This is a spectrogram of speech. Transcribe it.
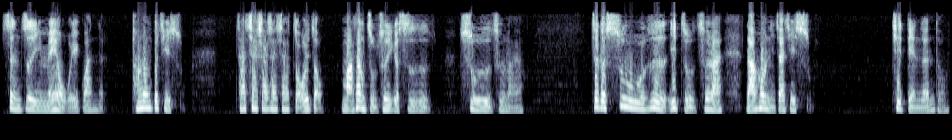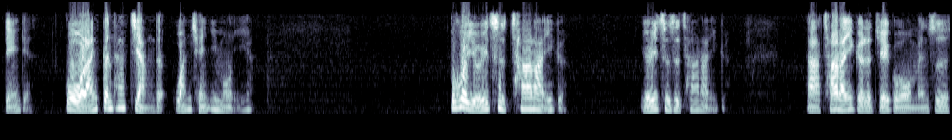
甚至于没有围观的，通通不去数，他下下下下走一走。马上组出一个数日，数日出来啊！这个数日一组出来，然后你再去数，去点人头，点一点，果然跟他讲的完全一模一样。不过有一次差那一个，有一次是差那一个，啊，差了一个的结果，我们是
